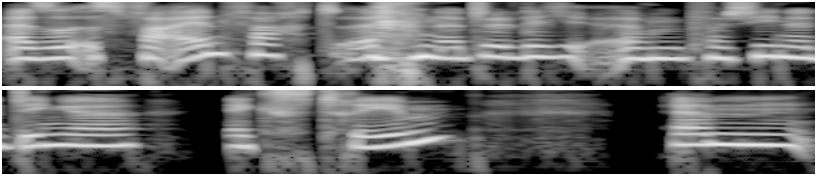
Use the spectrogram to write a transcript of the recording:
Also es vereinfacht äh, natürlich ähm, verschiedene Dinge extrem. Ähm,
